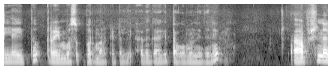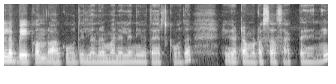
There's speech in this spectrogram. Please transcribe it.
ಇಲ್ಲೇ ಇತ್ತು. ರೈಂಬೋ ಸೂಪರ್ ಮಾರ್ಕೆಟಲ್ಲಿ ಅದಕ್ಕಾಗಿ ತೊಗೊಂಬಂದಿದ್ದೀನಿ. ಆಪ್ಷನೆಲ್ಲ ಬೇಕು ಅಂದರೂ ಹಾಕ್ಬೋದು. ಇಲ್ಲಾಂದರೆ ಮನೆಯಲ್ಲೇ ನೀವು ತಯಾರಿಸ್ಕೋಬೋದು. ಈಗ ಟೊಮೊಟೊ ಸಾಸ್ ಹಾಕ್ತಾಯಿದ್ದೀನಿ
